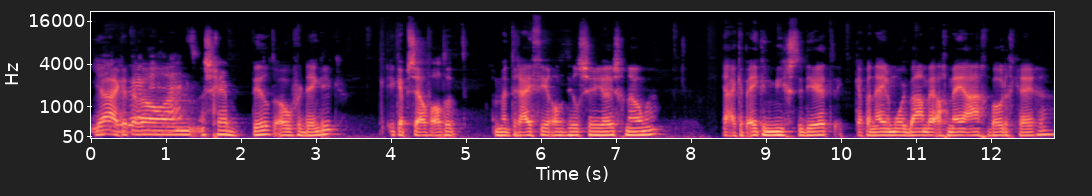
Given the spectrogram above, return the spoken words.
ja, ik heb daar wel een, geraakt? een scherp beeld over, denk ik. Ik heb zelf altijd mijn drijfveer altijd heel serieus genomen. Ja, ik heb economie gestudeerd. Ik heb een hele mooie baan bij Achmea aangeboden gekregen.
